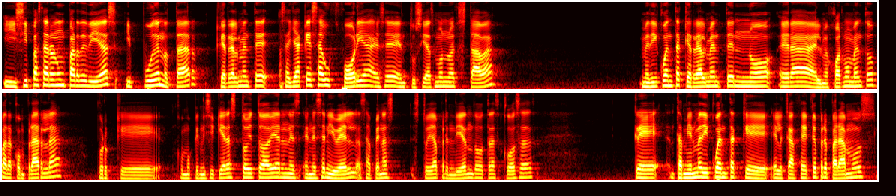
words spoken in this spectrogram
Y sí pasaron un par de días y pude notar que realmente, o sea, ya que esa euforia, ese entusiasmo no estaba, me di cuenta que realmente no era el mejor momento para comprarla porque como que ni siquiera estoy todavía en, ese nivel, o sea, apenas estoy aprendiendo otras cosas. Que también me di cuenta que el café que preparamos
